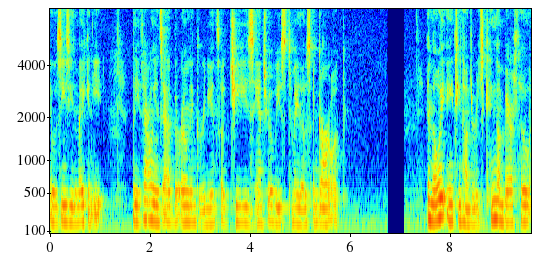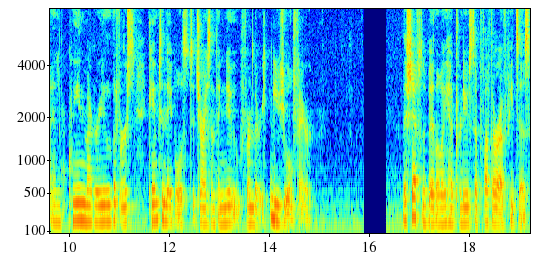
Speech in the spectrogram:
It was easy to make and eat. The Italians added their own ingredients like cheese, anchovies, tomatoes, and garlic. In the late 1800s, King Umberto and Queen Margherita I came to Naples to try something new from their usual fare. The chefs of Italy had produced a plethora of pizzas.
